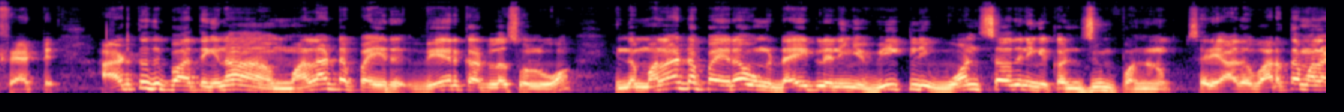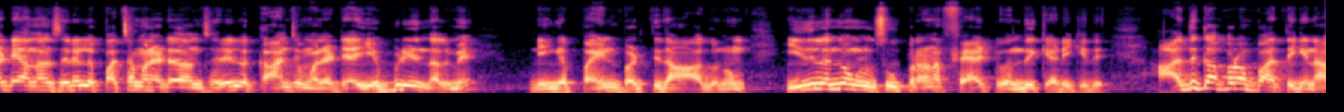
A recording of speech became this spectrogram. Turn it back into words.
ஃபேட்டு அடுத்தது பார்த்தீங்கன்னா மலாட்டை பயிர் வேர்க்காட்டில் சொல்லுவோம். இந்த மலாட்டை பயிரை உங்கள் டயட்டில் நீங்கள் வீக்லி ஒன்ஸாவது நீங்கள் கன்சியூம் பண்ணணும். சரி அது வறுத்த மலாட்டையாக இருந்தாலும் சரி இல்லை பச்சை மலாட்டையாக இருந்தாலும் சரி இல்லை காஞ்ச மலாட்டையாக எப்படி இருந்தாலுமே நீங்கள் பயன்படுத்தி தான் ஆகணும் இதுலேருந்து உங்களுக்கு சூப்பரான ஃபேட் வந்து கிடைக்குது. அதுக்கப்புறம் பார்த்தீங்கன்னா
